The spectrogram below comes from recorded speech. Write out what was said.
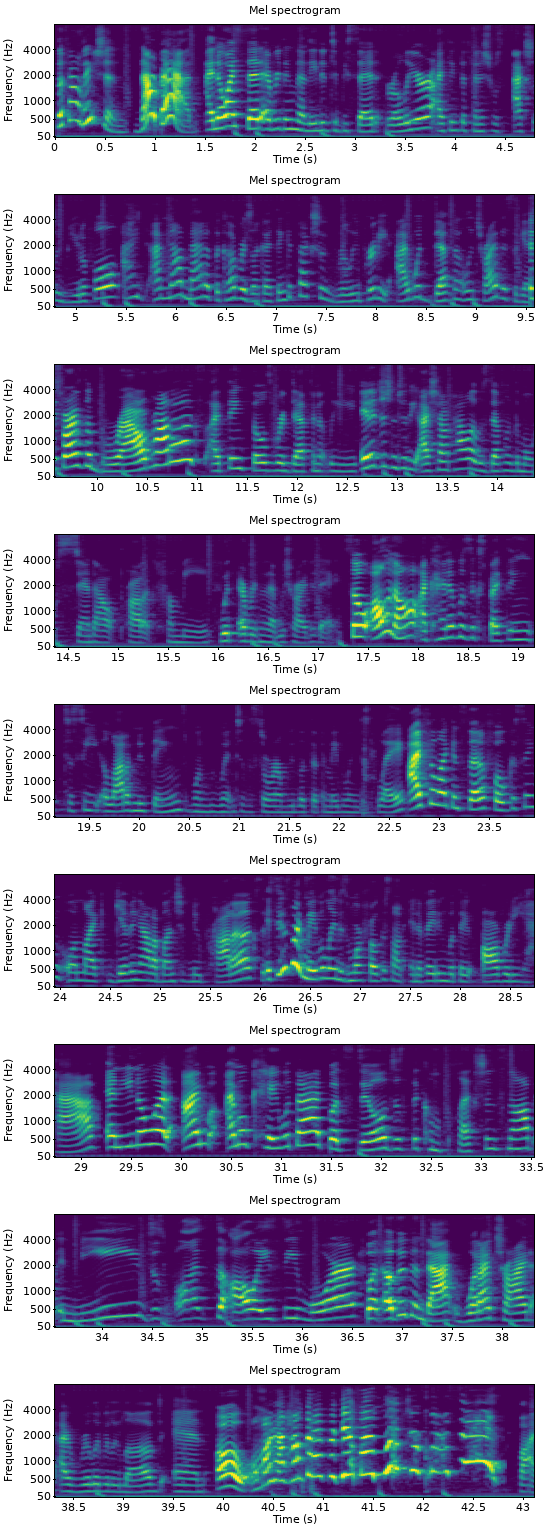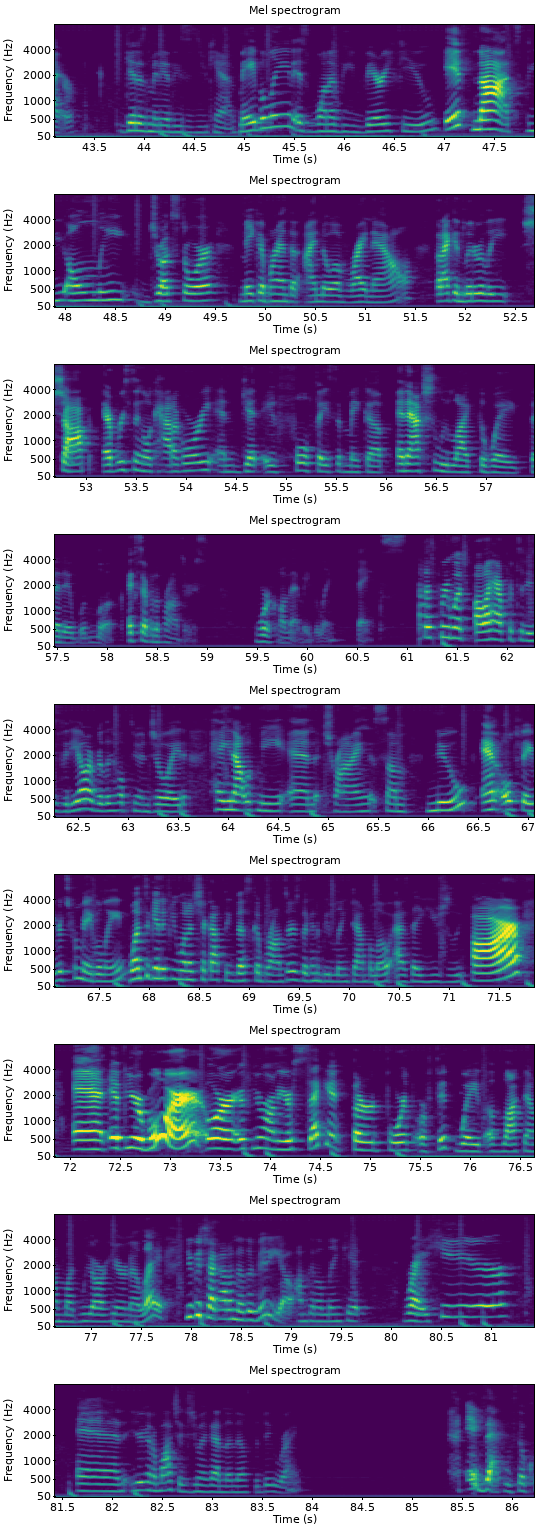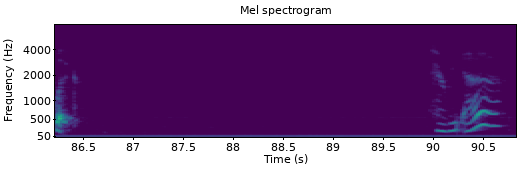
The foundation, not bad. I know I said everything that needed to be said earlier. I think the finish was actually beautiful. I, I'm not mad at the coverage. Like I think it's actually really pretty. I would definitely try this again. As far as the brow products, I think those were definitely, in addition to the eyeshadow palette, was definitely the most standout product for me with everything that we tried today. So all in all, I kind of was expecting to see a lot of new things when we went to the store and we looked at the Maybelline display. I feel like instead of focusing on like giving out a bunch of new products, it seems like Maybelline is more focused on innovating what they already have. And you know what? I'm I'm okay with that, but still just the complexion snob in me just wants to always see more. But other than that, what I tried, I really, really loved. And oh, oh my God, how could I forget my lifter glasses? Fire get as many of these as you can. Maybelline is one of the very few, if not the only drugstore makeup brand that I know of right now that I can literally shop every single category and get a full face of makeup and actually like the way that it would look, except for the bronzers work on that Maybelline. Thanks. That's pretty much all I have for today's video. I really hope you enjoyed hanging out with me and trying some new and old favorites from Maybelline. Once again, if you wanna check out the Vesca bronzers, they're gonna be linked down below as they usually are. And if you're bored or if you're on your second, third, fourth, or fifth wave of lockdown like we are here in LA, you can check out another video. I'm gonna link it right here and you're gonna watch it because you ain't got nothing else to do, right? Exactly, so click. Hurry up.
